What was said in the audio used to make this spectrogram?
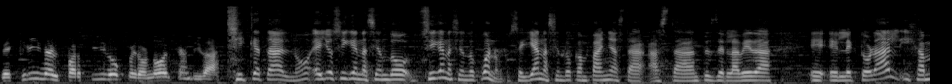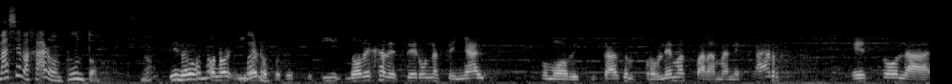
declina el partido, pero no el candidato. Sí, ¿qué tal, no? Ellos siguen haciendo, siguen haciendo, bueno, seguían haciendo campaña hasta, hasta antes de la veda eh, electoral y jamás se bajaron, punto, ¿no? Sí, no, no, no, y bueno, pues sí, no deja de ser una señal como de quizás los problemas para manejar esto, la,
